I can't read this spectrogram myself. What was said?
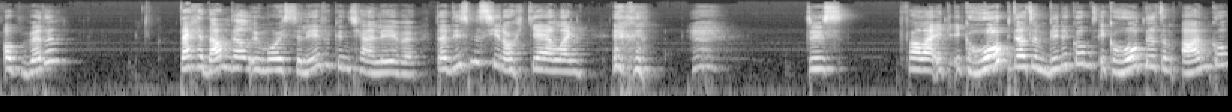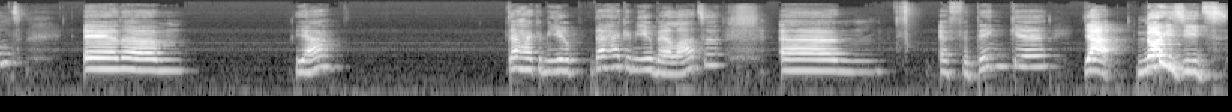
op wedden dat je dan wel je mooiste leven kunt gaan leven. Dat is misschien nog kei lang. dus voilà, ik, ik hoop dat hem binnenkomt. Ik hoop dat hem aankomt. En um, ja, daar ga ik hem, hier, daar ga ik hem hierbij laten. Um, even denken. Ja, nog eens iets.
